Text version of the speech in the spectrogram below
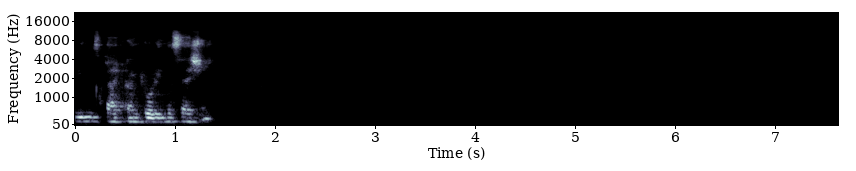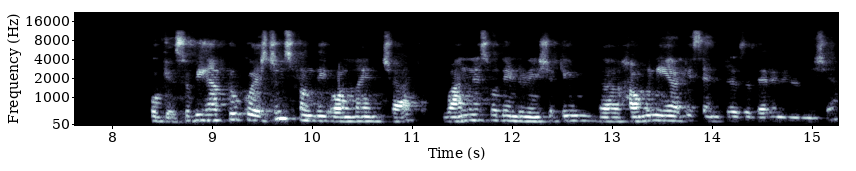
we start concluding the session? Okay, so we have two questions from the online chat. One is for the Indonesia team. Uh, how many ERT centers are there in Indonesia?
